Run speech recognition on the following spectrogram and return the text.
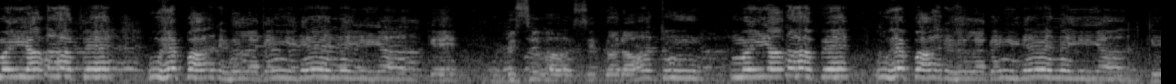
मैया पे उहे पार लगई है नैया के। विश्वास करा तू मैया पे उहे पार लगई है नैया के।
